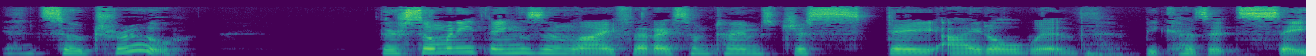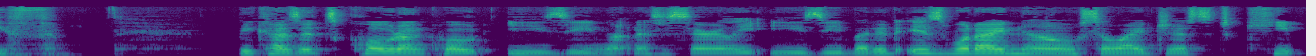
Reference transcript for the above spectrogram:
it's so true. There's so many things in life that I sometimes just stay idle with because it's safe. Because it's quote unquote easy, not necessarily easy, but it is what I know, so I just keep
